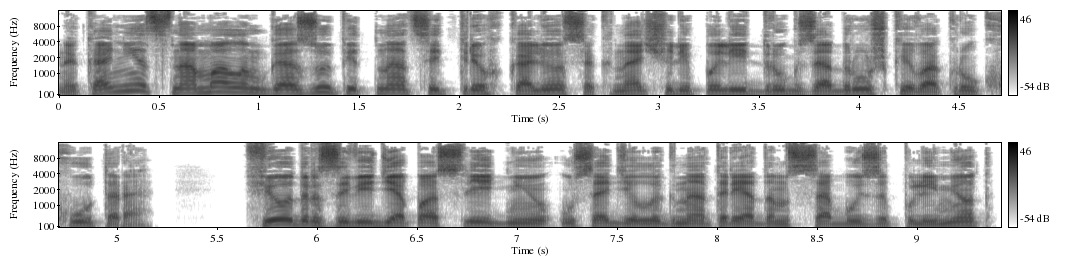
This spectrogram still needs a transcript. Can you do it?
Наконец, на малом газу 15 трехколесок начали пылить друг за дружкой вокруг хутора. Федор, заведя последнюю, усадил Игната рядом с собой за пулемет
